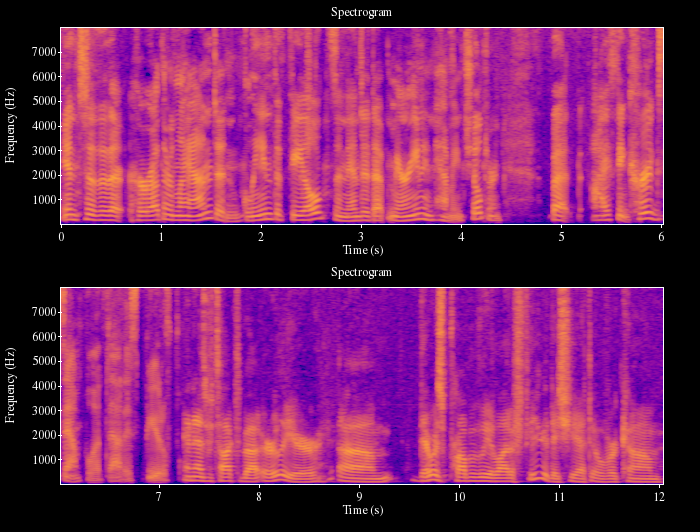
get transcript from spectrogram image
into the, her other land and gleaned the fields and ended up marrying and having children. But I think her example of that is beautiful. And as we talked about earlier, um, there was probably a lot of fear that she had to overcome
